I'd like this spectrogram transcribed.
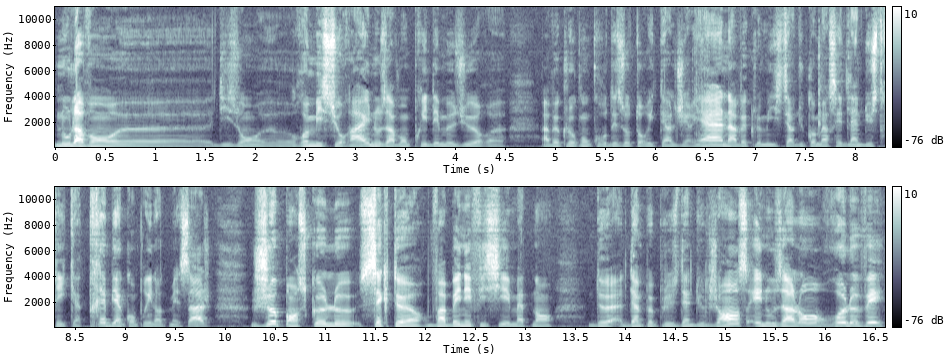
Nous l'avons, euh, disons, euh, remis sur rail. Nous avons pris des mesures euh, avec le concours des autorités algériennes, avec le ministère du Commerce et de l'Industrie qui a très bien compris notre message. Je pense que le secteur va bénéficier maintenant d'un peu plus d'indulgence et nous allons relever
